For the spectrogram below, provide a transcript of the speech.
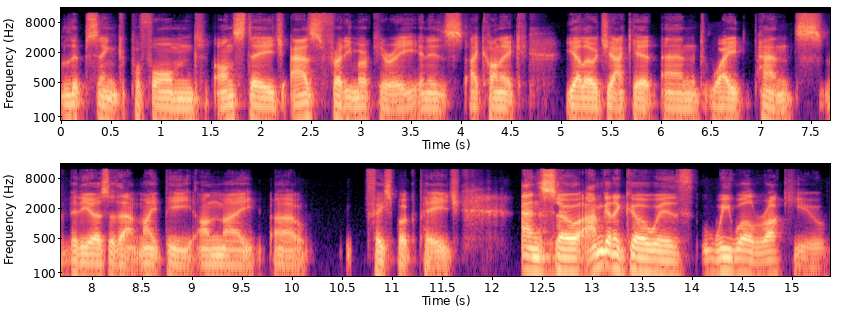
lip sync performed on stage as Freddie Mercury in his iconic yellow jacket and white pants. Videos of that might be on my uh, Facebook page. And so I'm going to go with We Will Rock You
